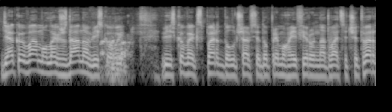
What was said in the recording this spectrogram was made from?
Дякую вам, Олег Жданов, військовий, військовий експерт, долучався до прямого ефіру на 24-му.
